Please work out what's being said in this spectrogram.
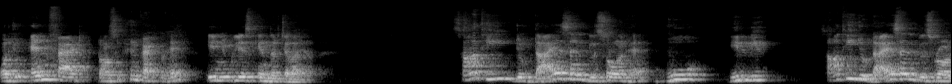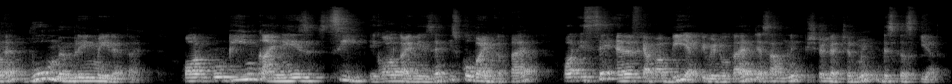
और जो एन फैट ट्रांसक्रिप्शन फैक्टर है, ये न्यूक्लियस के अंदर चला जाता है। साथ ही जो डायस डायसेल ग्लिसरॉल है, वो रिलीज़ साथ ही जो डायसाइल ग्लिसरॉल है, वो मेम्ब्रेन में ही रहता है। और प्रोटीन काइनेज सी एक और काइनेज है, इसको बाइंड करता है। और इससे एनएफ कैपा बी एक्टिवेट होता है, जैसा हमने पिछले लेक्चर में डिस्कस किया था।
